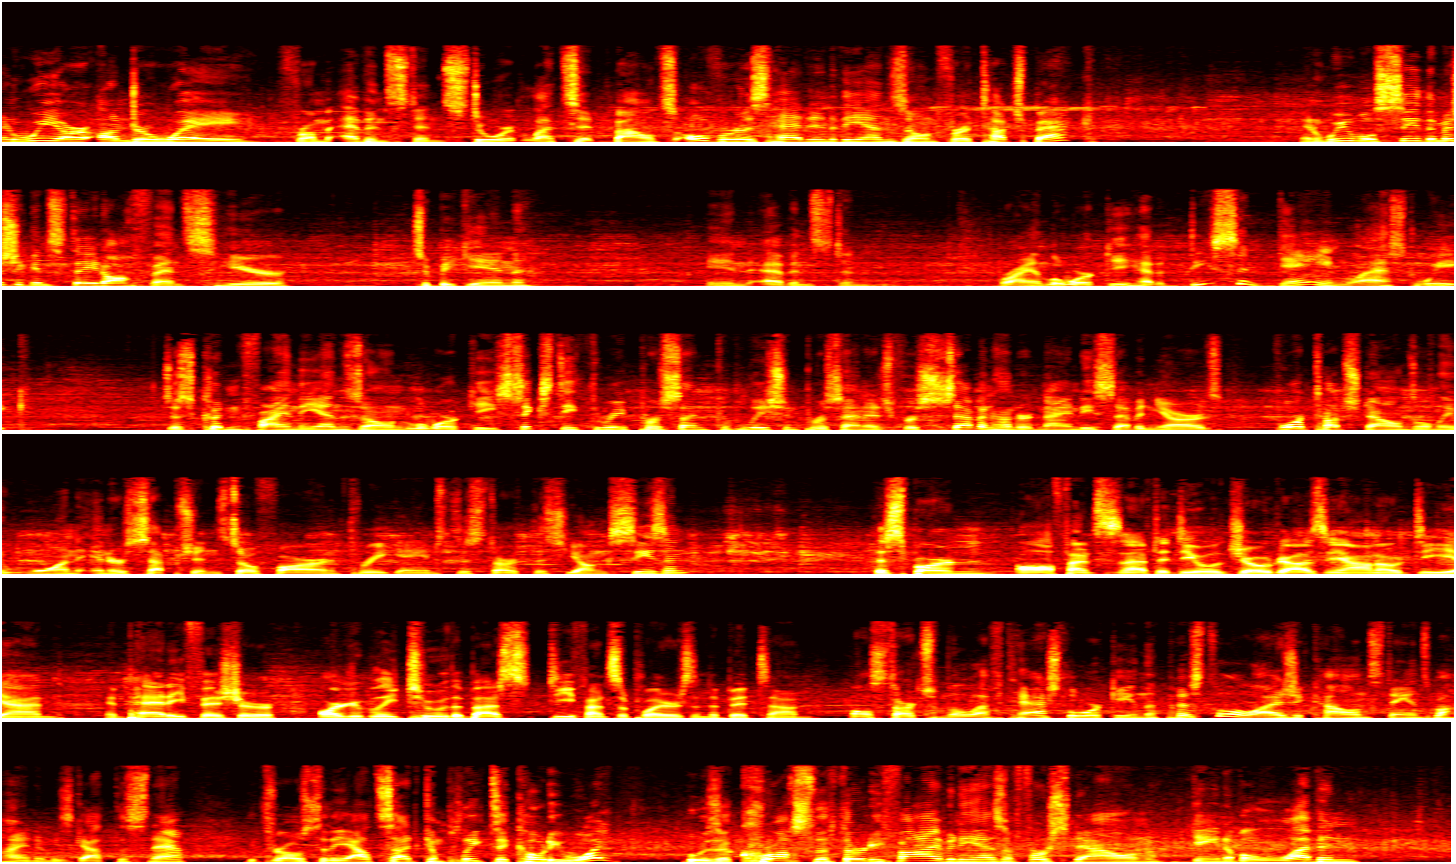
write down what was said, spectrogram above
And we are underway from Evanston. Stewart lets it bounce over his head into the end zone for a touchback. And we will see the Michigan State offense here to begin in Evanston. Brian Lewerke had a decent game last week. Just couldn't find the end zone. Lewerke, 63% completion percentage for 797 yards, four touchdowns, only one interception so far in three games to start this young season. The Spartan offense doesn't have to deal with Joe Gaziano, D end, and Paddy Fisher, arguably two of the best defensive players in the Big Ten. Ball starts from the left hash. Lewerke in the pistol. Elijah Collins stands behind him. He's got the snap. He throws to the outside, complete to Cody White, who is across the 35, and he has a first down, gain of 11.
